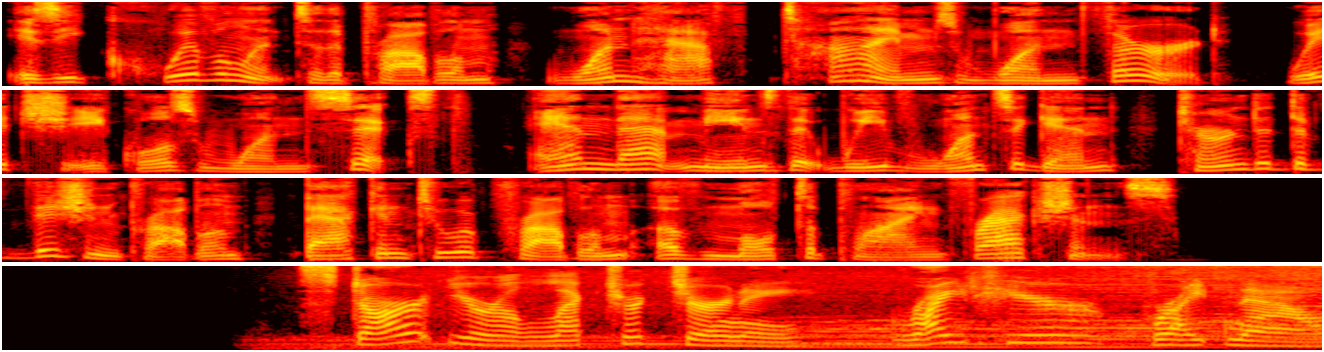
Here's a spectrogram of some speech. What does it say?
is equivalent to the problem 1 half times 1 third which equals 1 sixth. And that means that we've once again turned a division problem back into a problem of multiplying fractions. Start your electric journey right here, right now.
